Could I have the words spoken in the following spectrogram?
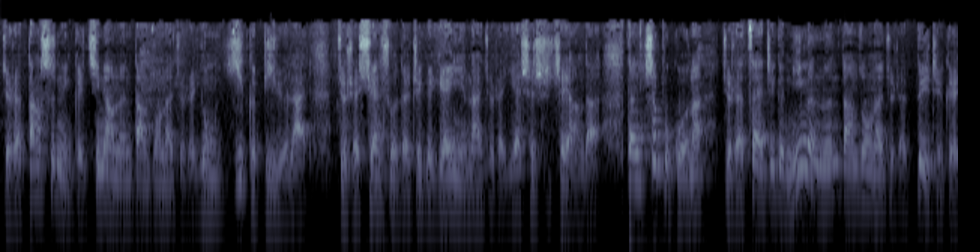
就是当时那个计量论当中呢，就是用一个比喻来就是宣说的这个原因呢，就是也是是这样的。但只不过呢，就是在这个尼门论当中呢，就是对这个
